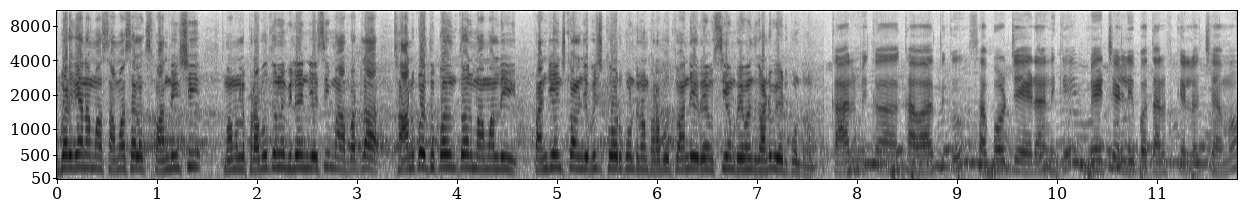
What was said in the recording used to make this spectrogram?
ఇప్పటికైనా మా సమస్యలకు స్పందించి మమ్మల్ని ప్రభుత్వంలో విలీనం చేసి మా పట్ల సానుకూల దృక్పథంతో మమ్మల్ని పనిచేయించుకోవాలని చెప్పేసి కోరుకుంటున్నాం ప్రభుత్వాన్ని. సీఎం రేవంత్ గారిని వేడుకుంటున్నాం. కార్మిక కవాతుకు సపోర్ట్ చేయడానికి మేడ్చల్ డిపో తరఫుకి వచ్చాము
